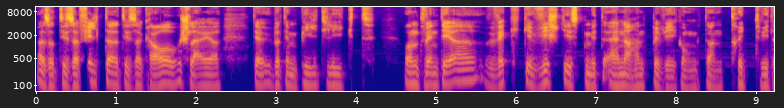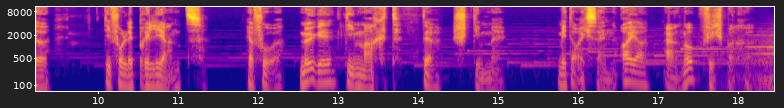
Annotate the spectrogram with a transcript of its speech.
Also dieser Filter, dieser Grauschleier, der über dem Bild liegt. Und wenn der weggewischt ist mit einer Handbewegung, dann tritt wieder die volle Brillanz hervor. Möge die Macht der Stimme mit euch sein. Euer Arno Fischbacher.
